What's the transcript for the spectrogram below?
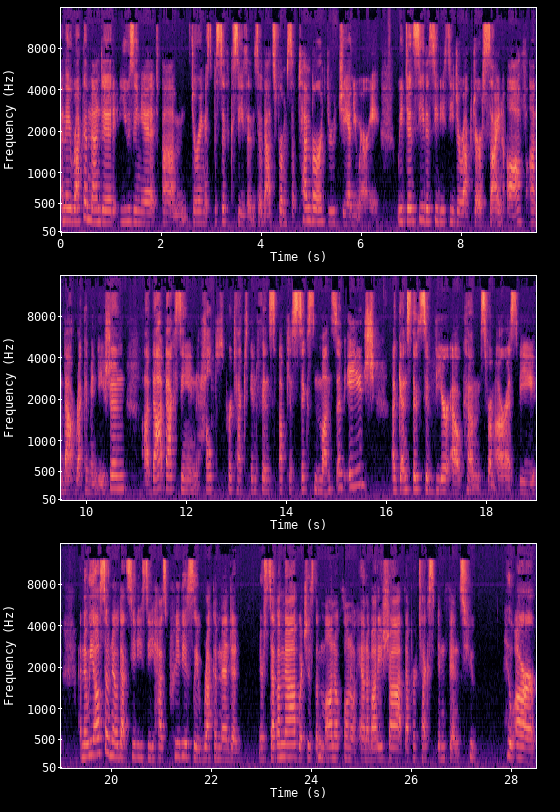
And they recommended using it um, during a specific season. So that's from September through January. We did see the CDC director sign off on that recommendation. Uh, that vaccine helps protect infants up to six months of age against those severe outcomes from RSV. And then we also know that CDC has previously recommended nirsevimab, which is the monoclonal antibody shot that protects infants who who are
